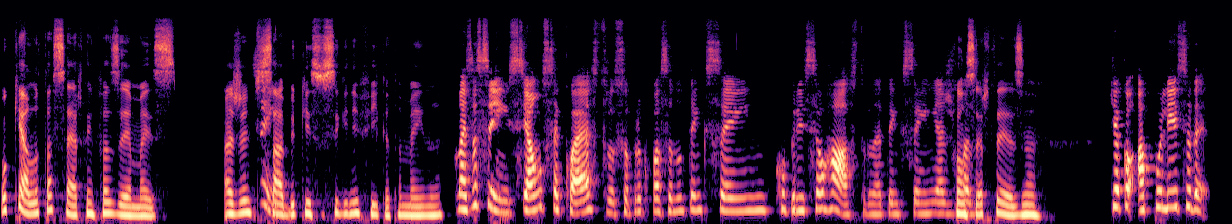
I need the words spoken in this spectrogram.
O que ela tá certa em fazer, mas a gente Sim. sabe o que isso significa também, né? Mas assim, se é um sequestro, sua preocupação não tem que ser em cobrir seu rastro, né? Tem que ser em agir. Com fazer... certeza. Que a, a polícia, de,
